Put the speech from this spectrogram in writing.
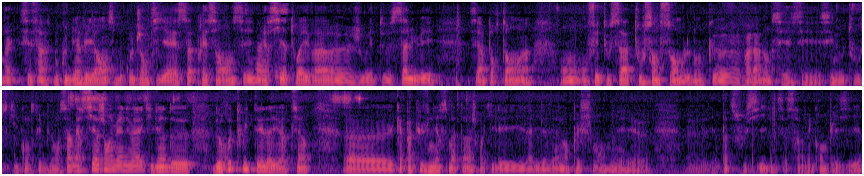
Ouais, c'est ça. Beaucoup de bienveillance, beaucoup de gentillesse, sa présence. Et merci à toi, Eva. euh, je voulais te saluer. C'est important. hein. On, on fait tout ça tous ensemble. Donc euh, voilà, donc c'est- nous tous qui contribuons à ça. Merci à Jean-Emmanuel qui vient de, de retweeter d'ailleurs, tiens, euh, qui n'a pas pu venir ce matin. Je crois qu'il il il avait un empêchement, mais il n'y a pas de souci. Ça sera avec grand plaisir.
